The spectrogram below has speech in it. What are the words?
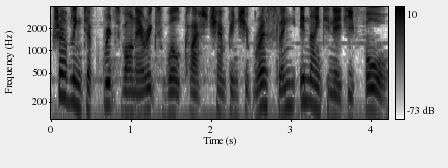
traveling to Fritz von Erich's World Class Championship Wrestling in 1984.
